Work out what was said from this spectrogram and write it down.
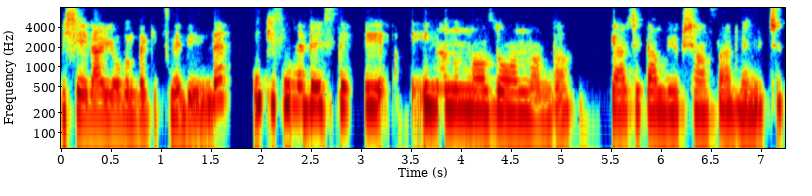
bir şeyler yolunda gitmediğinde. İkisinin de desteği inanılmaz o anlamda. Gerçekten büyük şanslar benim için.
